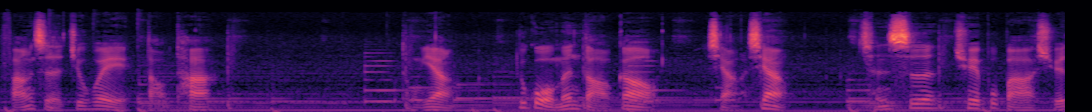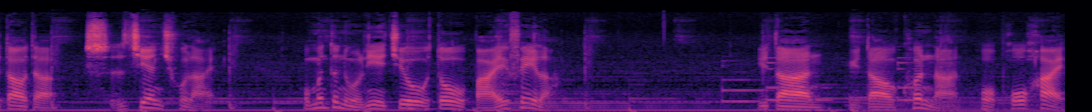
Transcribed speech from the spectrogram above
房子就会倒塌。同样，如果我们祷告、想象、沉思，却不把学到的实践出来，我们的努力就都白费了。一旦遇到困难或迫害，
